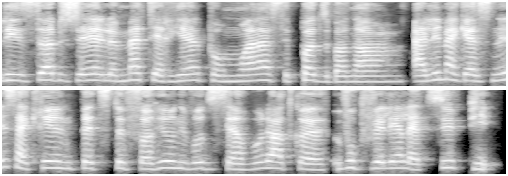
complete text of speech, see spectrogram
Les objets, le matériel, pour moi, c'est pas du bonheur. Aller magasiner, ça crée une petite euphorie au niveau du cerveau, là. En tout cas, vous pouvez lire là-dessus, puis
